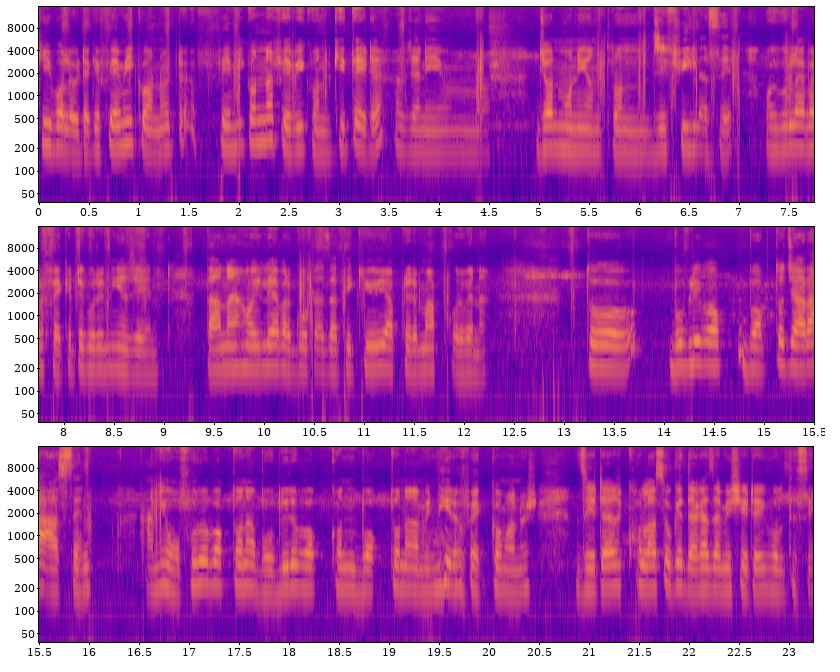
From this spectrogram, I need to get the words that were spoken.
কী বলে ওইটাকে ফেমিকন ওইটা ফেমিকন না ফেভিকন কীতে এটা? জানি জন্ম নিয়ন্ত্রণ যে ফিল আছে ওইগুলো আবার প্যাকেটে করে নিয়ে যান তা না হইলে আবার গোটা জাতি কেউই আপনার মাপ করবে না। তো বুবলি ভক্ত যারা আছেন, আমি অফুরও ভক্ত না, বুবলিরও ভক্ত না, আমি নিরপেক্ষ মানুষ। যেটা খোলা চোখে দেখা যায়, আমি সেটাই বলতেছি।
